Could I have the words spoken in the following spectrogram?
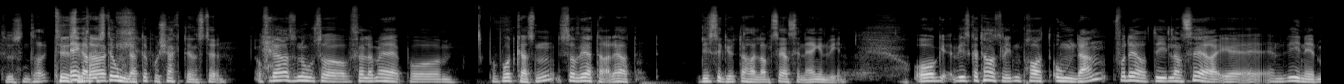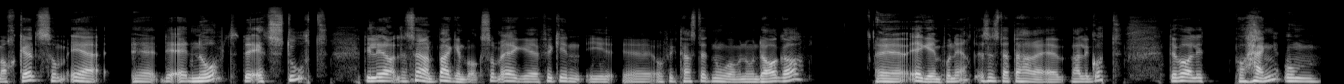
Tusen takk. Jeg har visst om dette prosjektet en stund. Og for dere som nå så følger med på, på podkasten, så vet dere det at disse gutta har lansert sin egen vin. Og vi skal ta oss en liten prat om den, for det at de lanserer en vin i et marked som er eh, det er enormt, det er stort. De lanserer en bag-in-box som jeg eh, fikk inn i, eh, og fikk testet nå over noen dager. Eh, Jeg er imponert. Jeg syns dette her er veldig godt. Det var litt på heng om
